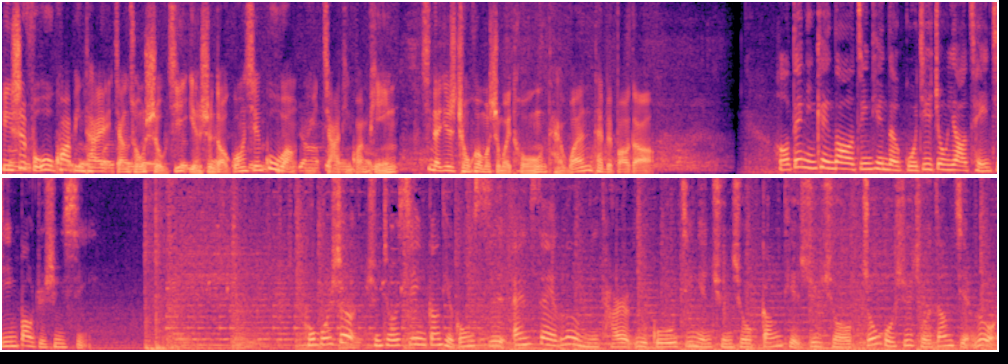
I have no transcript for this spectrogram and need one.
影视服务跨平台将从手机延伸到光纤固网与家庭宽频。现在就是陈慧文、沈维彤，台湾台北报道。好，带您看到今天的国际重要财经报纸讯息。彭博社全球性钢铁公司安塞勒米塔尔预估，今年全球钢铁需求，中国需求将减弱，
